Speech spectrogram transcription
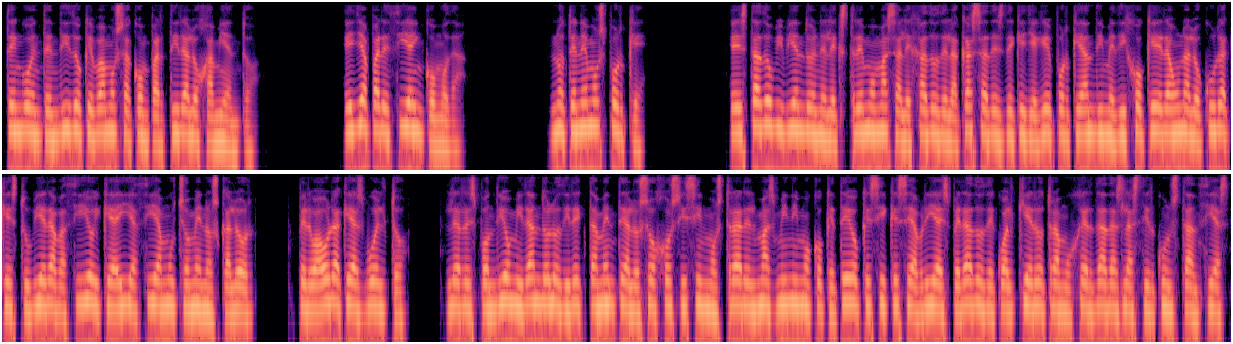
tengo entendido que vamos a compartir alojamiento. Ella parecía incómoda. No tenemos por qué. He estado viviendo en el extremo más alejado de la casa desde que llegué porque Andy me dijo que era una locura que estuviera vacío y que ahí hacía mucho menos calor, pero ahora que has vuelto, le respondió mirándolo directamente a los ojos y sin mostrar el más mínimo coqueteo que sí que se habría esperado de cualquier otra mujer dadas las circunstancias,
